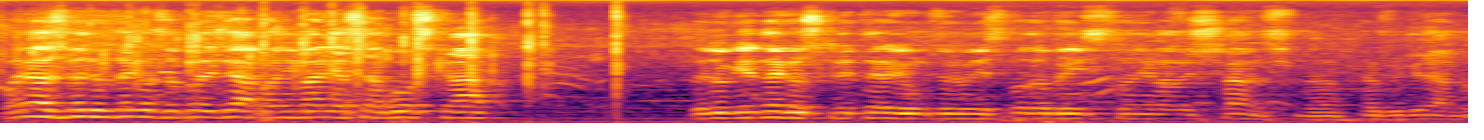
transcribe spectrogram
Ponieważ według tego, co powiedziała pani Maria Sabłowska, według jednego z kryterium, którym jest podobieństwo, nie mamy szans na wygraną.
